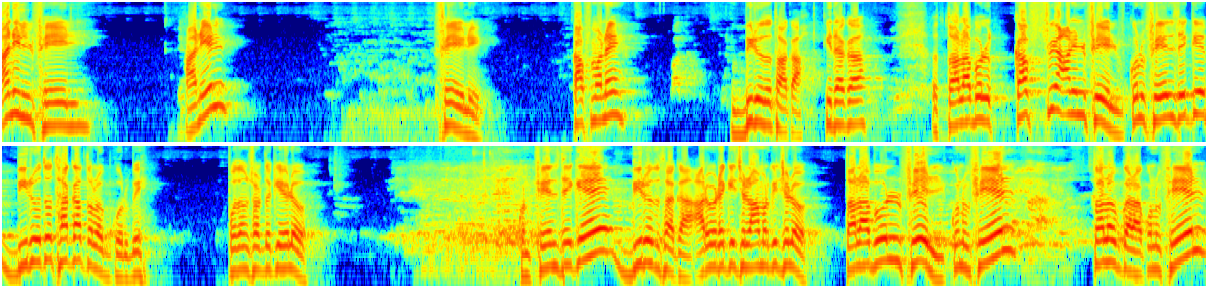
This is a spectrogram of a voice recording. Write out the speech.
আনিল ফেল। আনিল ফেলি কাফ মানে? বিরত থাকা। কি থাকা? তলাবুল কাফি আনিল ফেল কোন ফেল থেকে বিরত থাকা তলব করবে। প্রথম শর্ত কি হলো? কোন ফেল থেকে বিরত থাকা। আর ওটা কি ছিল? আমার কি ছিল? তলাবুল ফেল কোন ফেল তলব করা। কোন ফেল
